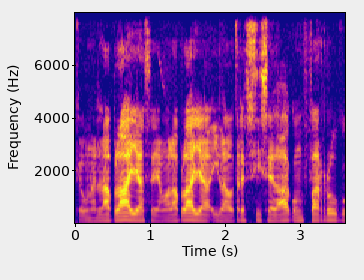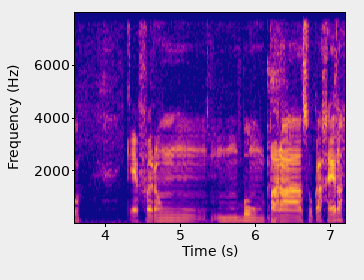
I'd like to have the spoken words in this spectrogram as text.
que una es La Playa, se llama La Playa y la otra es Si se da con Farruko que fueron un boom para su carrera.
